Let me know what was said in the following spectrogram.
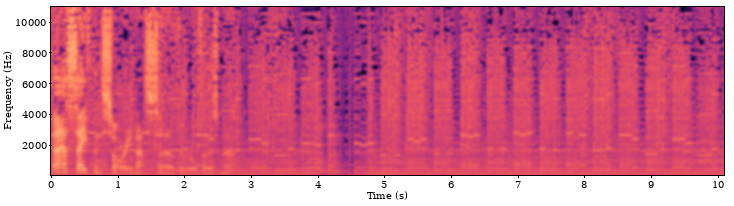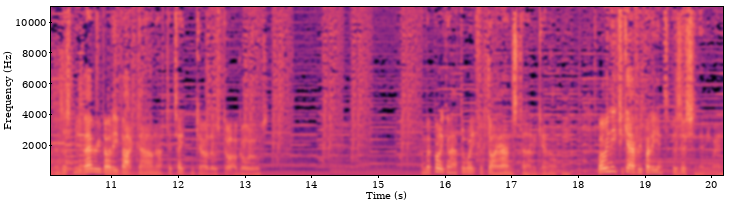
Better safe than sorry, that's uh, the rule for this map. And just move everybody back down after taking care of those gargoyles. And we're probably going to have to wait for Diane's turn again, aren't we? Well, we need to get everybody into position anyway.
